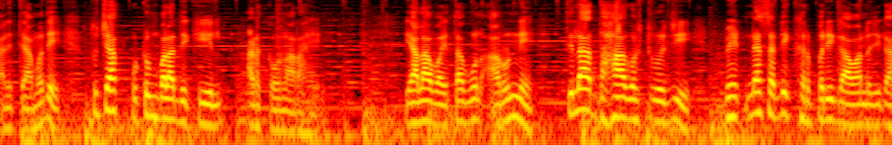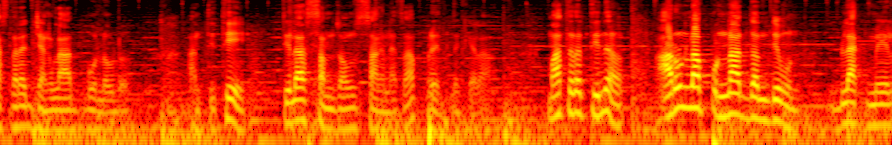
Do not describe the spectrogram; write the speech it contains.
आणि त्यामध्ये तुझ्या कुटुंबाला देखील अडकवणार आहे. याला वैतागून अरुणने तिला दहा ऑगस्ट रोजी भेटण्यासाठी खरपरी गावानजीक असणाऱ्या जंगलात बोलवलं आणि तिथे तिला समजावून सांगण्याचा प्रयत्न केला. मात्र तिनं अरुणला पुन्हा दम देऊन ब्लॅकमेल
